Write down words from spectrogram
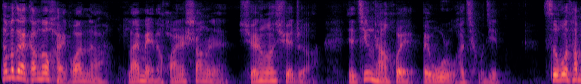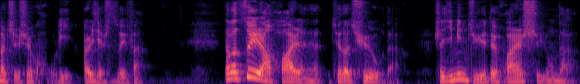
那么在港口海关呢，来美的华人商人、学生和学者也经常会被侮辱和囚禁。似乎他们只是苦力，而且是罪犯。那么，最让华人觉得屈辱的是移民局对华人使用的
